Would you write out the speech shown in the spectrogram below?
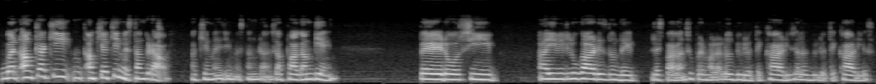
bueno, aunque aquí, aunque aquí no es tan grave, aquí en Medellín no es tan grave, o sea, pagan bien, pero sí hay lugares donde les pagan súper mal a los bibliotecarios y a las bibliotecarias.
